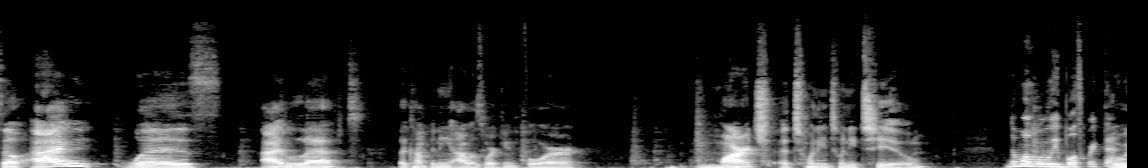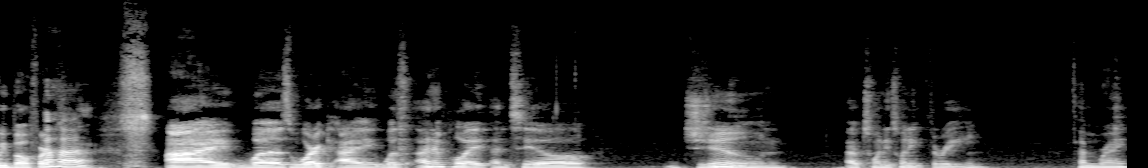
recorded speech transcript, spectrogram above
So I was I left the company I was working for March of 2022. The one where we both worked at. where we both worked Uh-huh. at. I was work. I was unemployed until June of 2023. Is that right?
